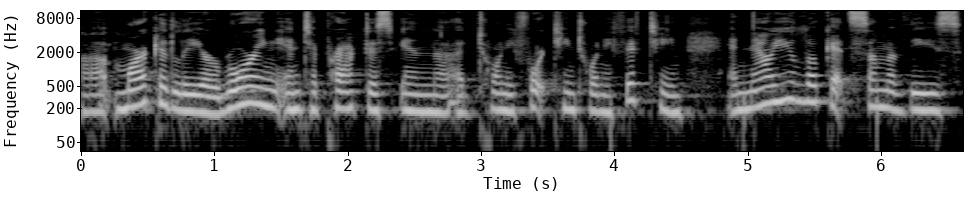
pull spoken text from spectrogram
uh, markedly or roaring into practice in uh, 2014, 2015, and now you look at some of these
